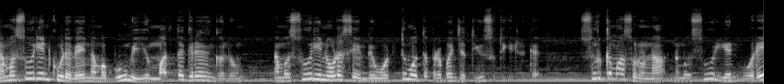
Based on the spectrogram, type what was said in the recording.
நம்ம சூரியன் கூடவே நம்ம பூமியும் மற்ற கிரகங்களும் நம்ம சூரியனோட சேர்ந்து ஒட்டுமொத்த பிரபஞ்சத்தையும் சுத்திக்கிட்டு இருக்கு. சுருக்கமா சொல்லணும்னா நம்ம சூரியன் ஒரே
